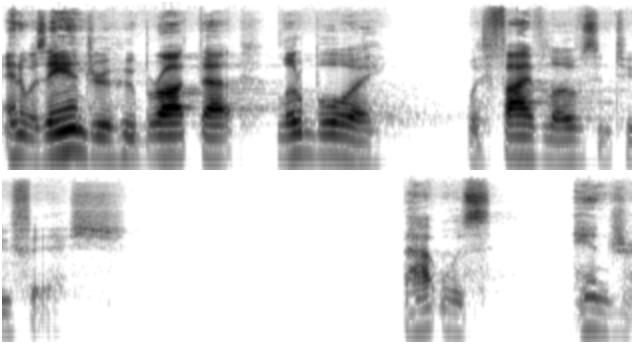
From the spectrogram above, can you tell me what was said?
And it was Andrew who brought that little boy with five loaves and two fish. That was Andrew.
